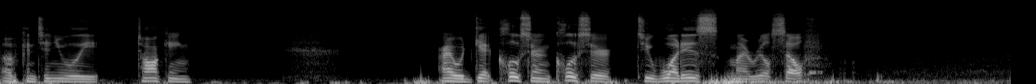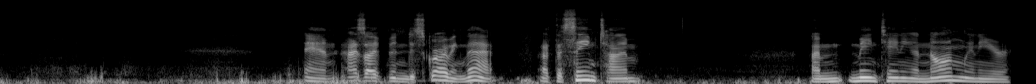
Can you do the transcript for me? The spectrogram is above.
of continually talking, I would get closer and closer to what is my real self. And as I've been describing that, at the same time, I'm maintaining a nonlinear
